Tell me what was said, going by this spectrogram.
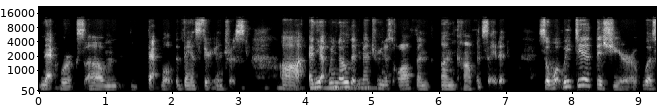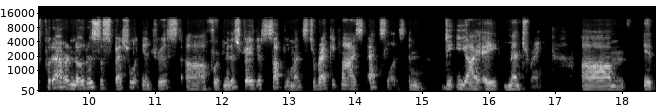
networks um, that will advance their interests. Uh, and yet we know that mentoring is often uncompensated. So what we did this year was put out a notice of special interest uh, for administrative supplements to recognize excellence in DEIA mentoring. Um, it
